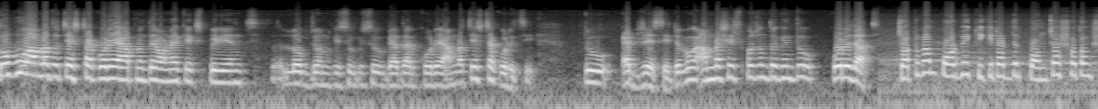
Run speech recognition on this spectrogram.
তবুও আমরা তো চেষ্টা করে আপনাদের অনেক এক্সপিরিয়েন্স লোকজন কিছু কিছু গ্যাদার করে আমরা চেষ্টা করেছি টু অ্যাড্রেস ইট এবং আমরা শেষ পর্যন্ত কিন্তু করে যাচ্ছি। চট্টগ্রাম পর্বে ক্রিকেটারদের পঞ্চাশ শতাংশ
